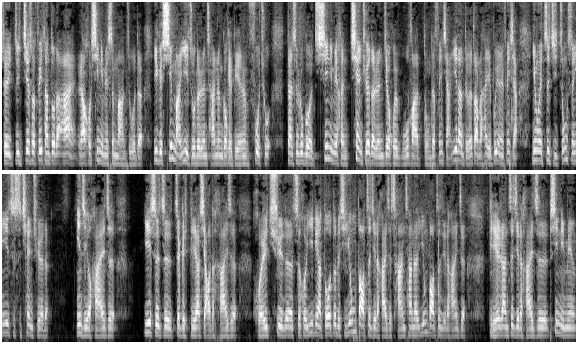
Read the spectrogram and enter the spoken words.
所以就接受非常多的爱，然后心里面是满足的。一个心满意足的人才能够给别人付出。但是如果心里面很欠缺的人，就会无法懂得分享。一旦得到了，他也不愿意分享，因为自己终身一直是欠缺的。因此有孩子。一是指这个比较小的孩子回去的时候，一定要多多的去拥抱自己的孩子，常常的拥抱自己的孩子，别让自己的孩子心里面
